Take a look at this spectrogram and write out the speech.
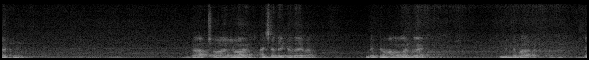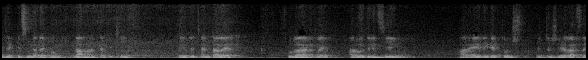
দেখুন। যা চয়েস হয়, আইসা দেখে যাইবেন। দেখে ভালো লাগলে নিতে পারেন। এই যে কিচিংটা দেখুন রান্নার একটা এই যে, সেন্টারে চুলা রাখবে। আর ওইদিকে সিং, আর এইদিকে একটু একটু শেল আছে।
